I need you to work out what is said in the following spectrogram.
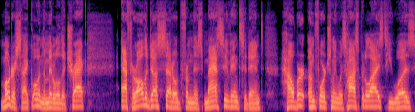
motorcycle in the middle of the track. After all the dust settled from this massive incident, Halbert unfortunately was hospitalized. He was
